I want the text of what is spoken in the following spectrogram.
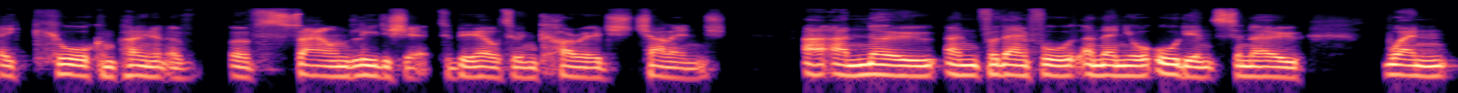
a core component of of sound leadership to be able to encourage challenge uh, and know and for therefore and then your audience to know when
